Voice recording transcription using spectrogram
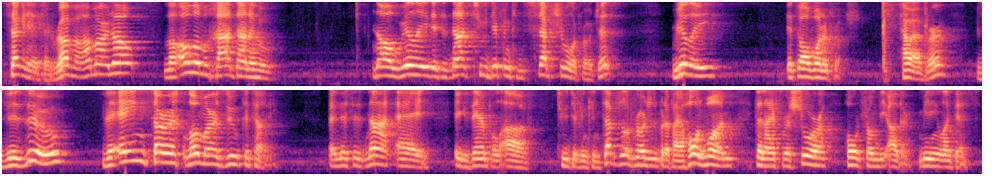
Second answer, Rava Amar, no, la'olam chatanahu. No, really, this is not two different conceptual approaches. Really, it's all one approach. However, vizu ve'ein sarich lomar zu katani. And this is not a example of two different conceptual approaches, but if I hold one, then I for sure hold from the other. Meaning like this.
